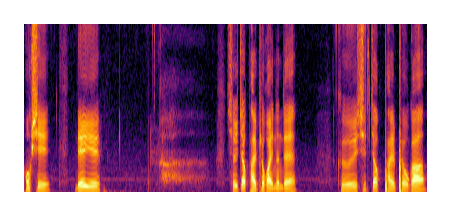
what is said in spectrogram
혹시 내일 실적 발표가 있는데 그 실적 발표가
